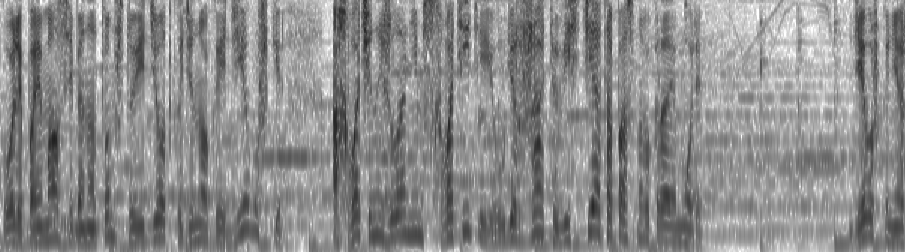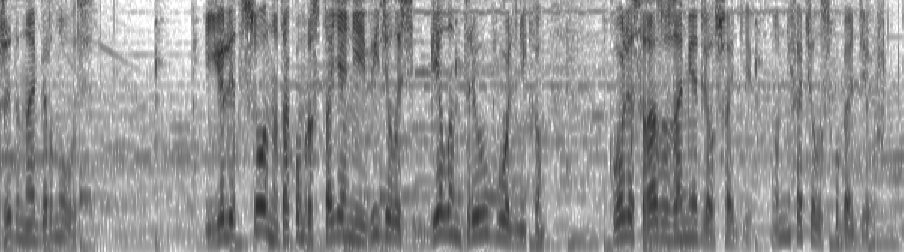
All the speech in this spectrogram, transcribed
Коля поймал себя на том, что идет к одинокой девушке, охваченный желанием схватить ее, удержать, увести от опасного края моря. Девушка неожиданно обернулась. Ее лицо на таком расстоянии виделось белым треугольником. Коля сразу замедлил шаги. Он не хотел испугать девушку.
